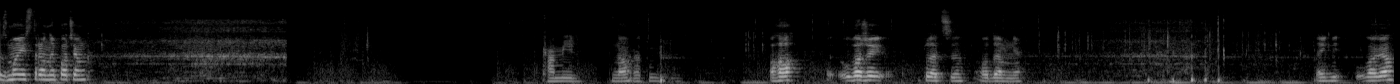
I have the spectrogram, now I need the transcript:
z mojej strony pociąg. Kamil, No. ratunku. Aha, uważaj plecy ode mnie. Ej, uwaga.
